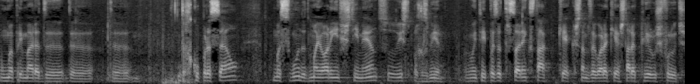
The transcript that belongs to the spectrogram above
Uma primeira de, de, de recuperação, uma segunda de maior investimento, isto para resumir, e depois a terceira em que, está, que é que estamos agora, que é estar a colher os frutos.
